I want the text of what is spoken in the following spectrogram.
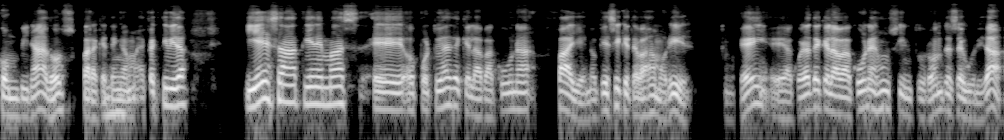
combinados para que tengan más efectividad. Y esa tiene más oportunidades de que la vacuna falle. No quiere decir que te vas a morir. ¿Okay? acuérdate que la vacuna es un cinturón de seguridad.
